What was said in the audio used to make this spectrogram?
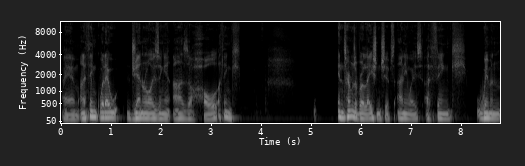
Um, and I think without generalizing it as a whole, I think in terms of relationships, anyways, I think women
